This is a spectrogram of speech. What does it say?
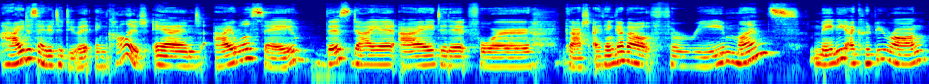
I decided to do it in college. And I will say, this diet, I did it for gosh, I think about three months, maybe. I could be wrong.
